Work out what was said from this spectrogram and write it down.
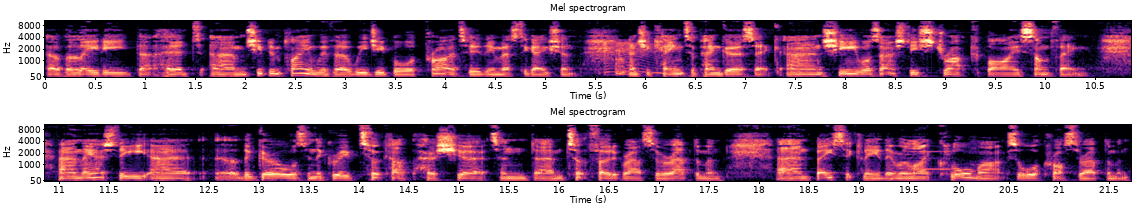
of a lady that had um, she'd been playing with her Ouija board prior to the investigation, and she came to Pengersick, and she was actually struck by something, and they actually uh, uh, the girls in the group took up her shirt and um, took photographs of her abdomen, and basically there were like claw marks all across her abdomen,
